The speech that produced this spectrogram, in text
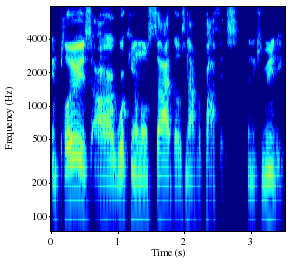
employers are working alongside those not-for-profits in the community,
